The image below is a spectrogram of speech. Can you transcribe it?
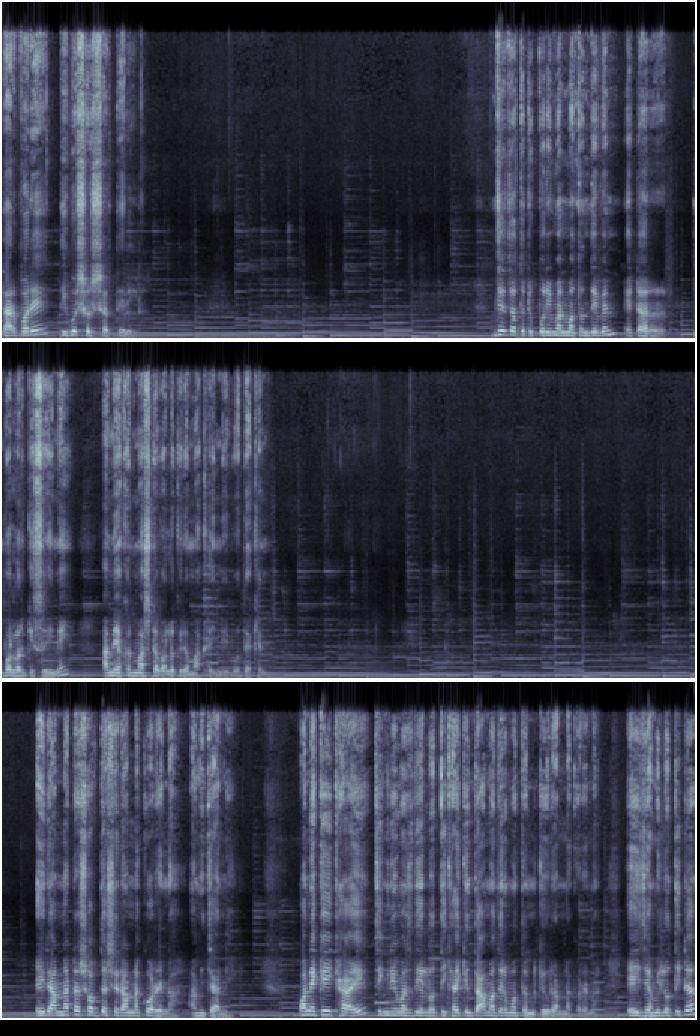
তারপরে দিব সর্ষের তেল। যে যতটুকু পরিমাণ মতন দেবেন, এটার বলার কিছুই নেই। আমি এখন মাছটা ভালো করে মাখাই নেব, দেখেন। এই রান্নাটা সব দেশে রান্না করে না, আমি জানি। অনেকেই খায়, চিংড়ি মাছ দিয়ে লতি খায়, কিন্তু আমাদের মতন কেউ রান্না করে না। এই যে আমি লতিটা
